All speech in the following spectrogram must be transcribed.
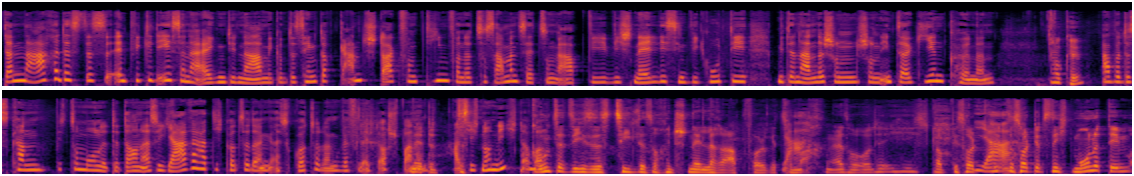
dann nachher, das, das entwickelt eh seine Eigendynamik und das hängt auch ganz stark vom Team, von der Zusammensetzung ab, wie, wie schnell die sind, wie gut die miteinander schon, schon interagieren können. Okay. Aber das kann bis zu Monate dauern. Also Jahre hatte ich Gott sei Dank, also Gott sei Dank wäre vielleicht auch spannend. Nee, das, hatte ich noch nicht, aber. Grundsätzlich ist das Ziel, das auch in schnellerer Abfolge ja. zu machen. Also ich glaube, wir sollten, ja. das sollte jetzt nicht Monate im,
